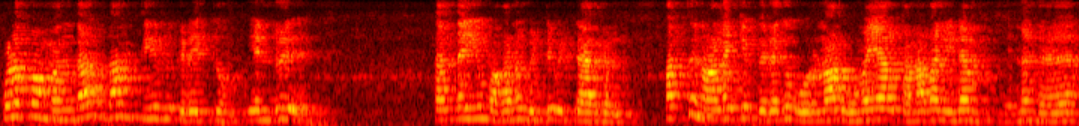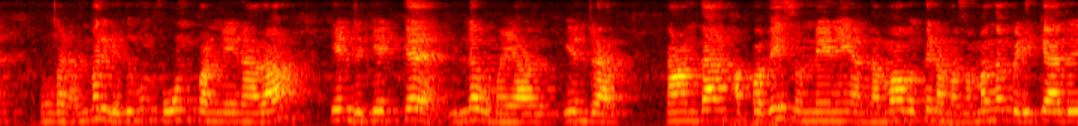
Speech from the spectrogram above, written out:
குழப்பம் வந்தால் தான் தீர்வு கிடைக்கும் என்று தந்தையும் மகனும் விட்டுவிட்டார்கள் பத்து நாளைக்கு பிறகு ஒரு நாள் உமையால் கணவனிடம் என்னங்க உங்கள் நண்பர் எதுவும் ஃபோன் பண்ணினாரா? என்று கேட்க இல்லை உமையால் என்றார். நான் தான் அப்போவே சொன்னேனே அந்த அம்மாவுக்கு நம்ம சம்பந்தம் பிடிக்காது.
